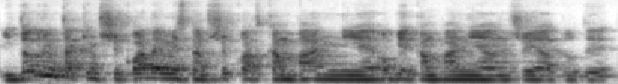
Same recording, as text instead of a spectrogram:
I dobrym takim przykładem jest na przykład kampanie, obie kampanie Andrzeja Dudy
